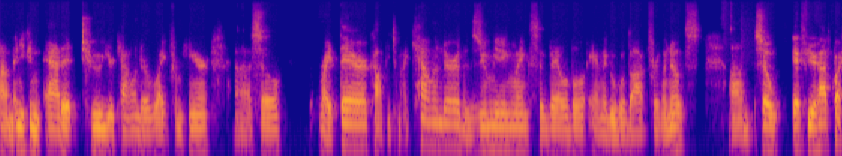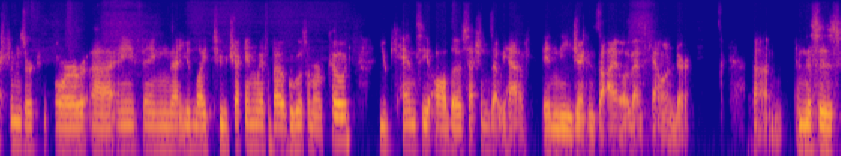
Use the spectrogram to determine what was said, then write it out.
um, and you can add it to your calendar right from here. Uh, so right there, copy to my calendar, the Zoom meeting links available and the Google Doc for the notes. Um, so if you have questions or, or uh, anything that you'd like to check in with about Google Summer of Code, you can see all those sessions that we have in the Jenkins.io events calendar. Um, and this is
